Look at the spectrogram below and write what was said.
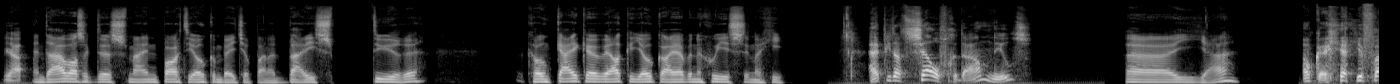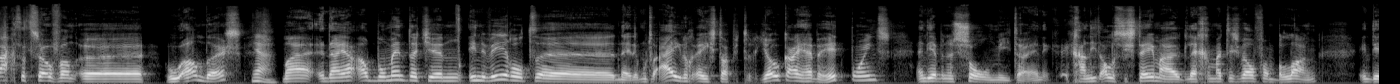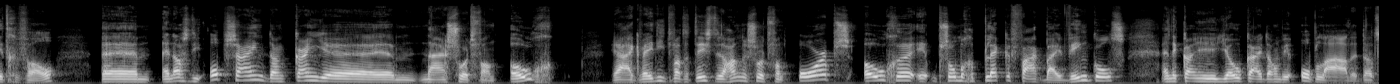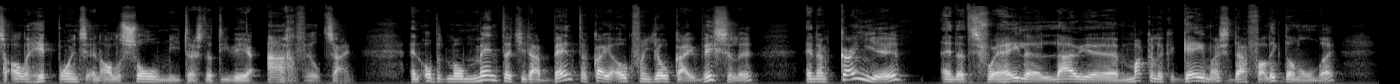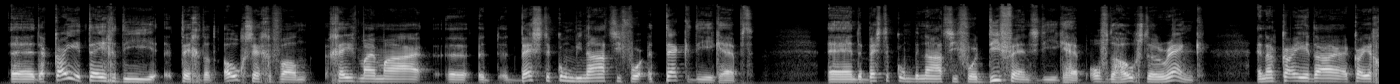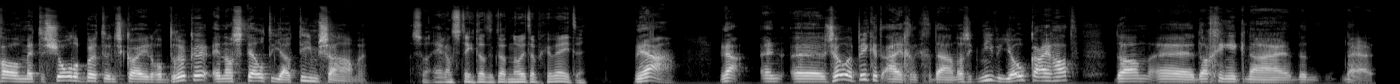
Ja, En daar was ik dus mijn party ook een beetje op aan het bijsturen. Gewoon kijken welke yokai hebben een goede synergie. heb je dat zelf gedaan, Niels? Eh ja. Oké, je vraagt het zo van eh, hoe anders. Ja. Maar nou ja, op het moment dat je mm, in de wereld. eh, nee, dan moeten we eigenlijk nog één stapje terug. Yokai hebben hitpoints en die hebben een soul meter. En ik, ik ga niet alle systemen uitleggen, maar het is wel van belang in dit geval. Ehm, en als die op zijn, dan kan je ehm, naar een soort van oog. Ja, ik weet niet wat het is. Er hangen een soort van orbs, ogen i- op sommige plekken, vaak bij winkels. En dan kan je je yokai dan weer opladen. Dat ze alle hitpoints en alle soul meters, dat die weer aangevuld zijn. En op het moment dat je daar bent, dan kan je ook van yokai wisselen. En dan kan je, en dat is voor hele luie, makkelijke gamers, daar val ik dan onder. eh daar kan je tegen, die, tegen dat oog zeggen van, geef mij maar eh, het, het beste combinatie voor attack die ik heb. En de beste combinatie voor defense die ik heb. Of de hoogste rank. En dan kan je daar kan je gewoon met de shoulder buttons kan je erop drukken. En dan stelt hij jouw team samen. Dat is wel ernstig dat ik dat nooit heb geweten. Ja, ja. En eh, zo heb ik het eigenlijk gedaan. Als ik nieuwe yokai had, dan, eh, dan ging ik naar, de, nou ja,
